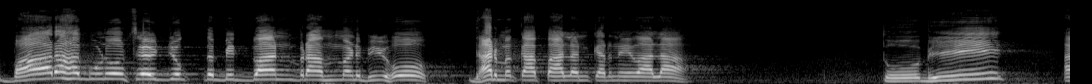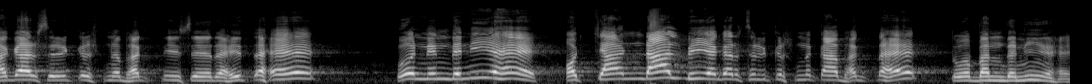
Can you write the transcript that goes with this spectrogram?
बारह गुणों से युक्त विद्वान ब्राह्मण भी हो, धर्म का पालन करने वाला तो भी अगर श्री कृष्ण भक्ति से रहित है, वो निंदनीय है और चांडाल भी अगर श्री कृष्ण का भक्त है तो वह बंदनीय है।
